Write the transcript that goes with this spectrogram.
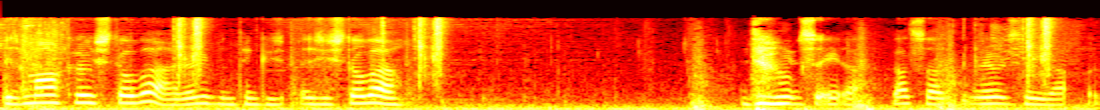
Is Marco still there? I don't even think he's... Is he still there? don't say that. That's not... Don't say that. But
